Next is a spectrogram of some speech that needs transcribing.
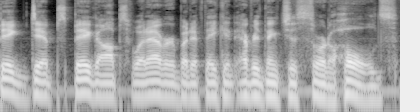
big dips, big ups, whatever. But if they can, everything just sort of holds.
